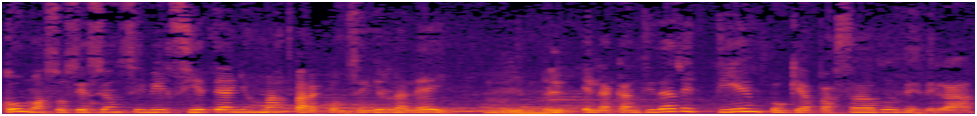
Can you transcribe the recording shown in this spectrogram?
como asociación civil, siete años más para conseguir la ley. Mm. la cantidad de tiempo que ha pasado desde la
